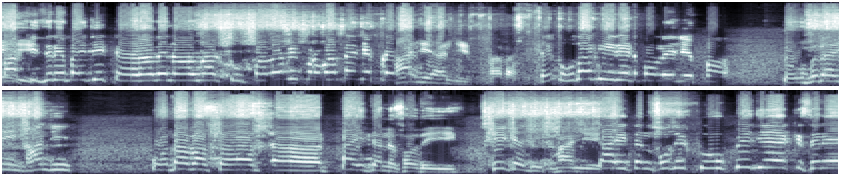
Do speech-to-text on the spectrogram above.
ਬਾਕੀ ਜਿਹੜੇ ਬਾਈ ਜੀ ਟਾਇਰਾਂ ਦੇ ਨਾਲ ਨਾਲ ਟੂਪਾਂ ਦਾ ਵੀ ਪ੍ਰਬੰਧ ਹੈ ਜੀ ਆਪਣੇ? ਹਾਂਜੀ ਹਾਂਜੀ ਸਾਰਾ ਤੇ ਉਹਦਾ ਕੀ ਰੇਟ ਪਾਉਂਦੇ ਜੀ ਆਪਾਂ ਟੂਬ ਦਾ ਜੀ ਹਾਂਜੀ ਉਹਦਾ ਬਸ 2.5 300 ਦੀ ਜੀ। ਠੀਕ ਹੈ ਜੀ। ਹਾਂਜੀ। 250 ਦੀ ਟੂਪ ਵੀ ਜੇ ਕਿਸੇ ਨੇ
